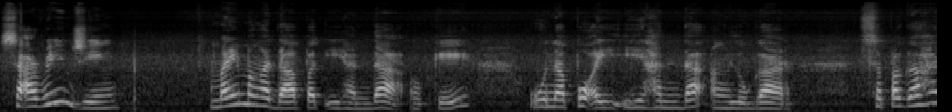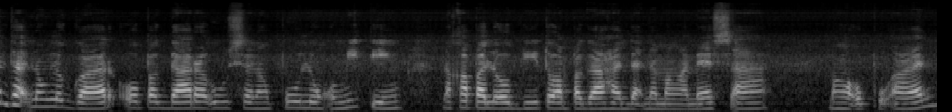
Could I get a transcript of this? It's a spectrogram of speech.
Sa arranging, may mga dapat ihanda, okay? Una po ay ihanda ang lugar. Sa paghahanda ng lugar o pagdarausa ng pulong o meeting, nakapaloob dito ang paghahanda ng mga mesa, mga upuan,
